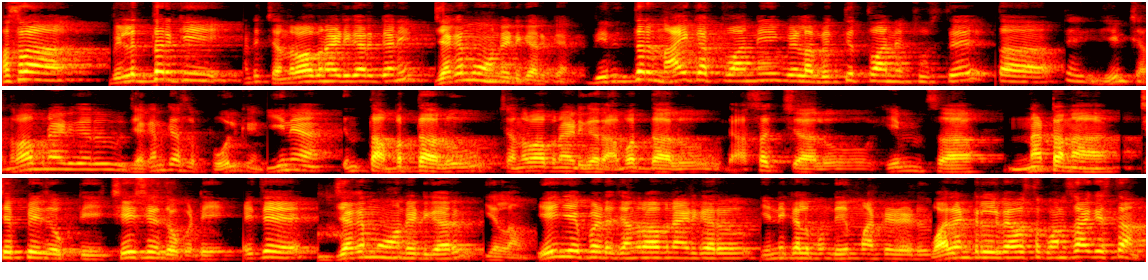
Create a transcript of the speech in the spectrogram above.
అసలు వీళ్ళిద్దరికి అంటే చంద్రబాబు నాయుడు గారికి కానీ జగన్మోహన్ రెడ్డి గారికి కానీ వీరిద్దరి నాయకత్వాన్ని వీళ్ళ వ్యక్తిత్వాన్ని చూస్తే ఏం చంద్రబాబు నాయుడు గారు జగన్కి అసలు పోలిక? ఈయన ఇంత అబద్ధాలు చంద్రబాబు నాయుడు గారు అబద్ధాలు అసత్యాలు హింస నటన చెప్పేది ఒకటి చేసేది ఒకటి. అయితే జగన్మోహన్ రెడ్డి గారు ఇలా ఏం చెప్పాడు చంద్రబాబు నాయుడు గారు? ఎన్నికల ముందు ఏం మాట్లాడాడు? వాలంటీర్ల వ్యవస్థ కొనసాగిస్తాను.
